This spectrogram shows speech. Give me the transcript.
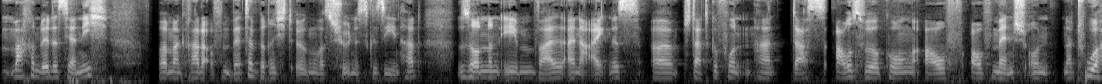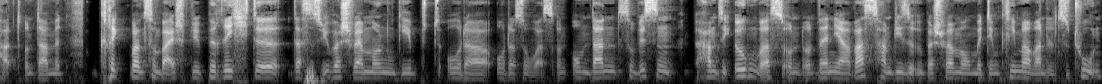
machen wir das ja nicht, weil man gerade auf dem Wetterbericht irgendwas Schönes gesehen hat, sondern eben weil ein Ereignis äh, stattgefunden hat, das Auswirkungen auf, auf Mensch und Natur hat. Und damit kriegt man zum Beispiel Berichte, dass es Überschwemmungen gibt oder, oder sowas. Und um dann zu wissen, haben sie irgendwas und, und wenn ja, was haben diese Überschwemmungen mit dem Klimawandel zu tun,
